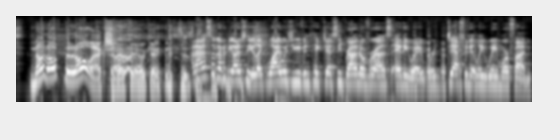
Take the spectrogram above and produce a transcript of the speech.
not often at all, actually. okay, okay. Is- And I also got to be honest with you, like, why would you even pick Jesse Brown over us anyway? We're definitely way more fun.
